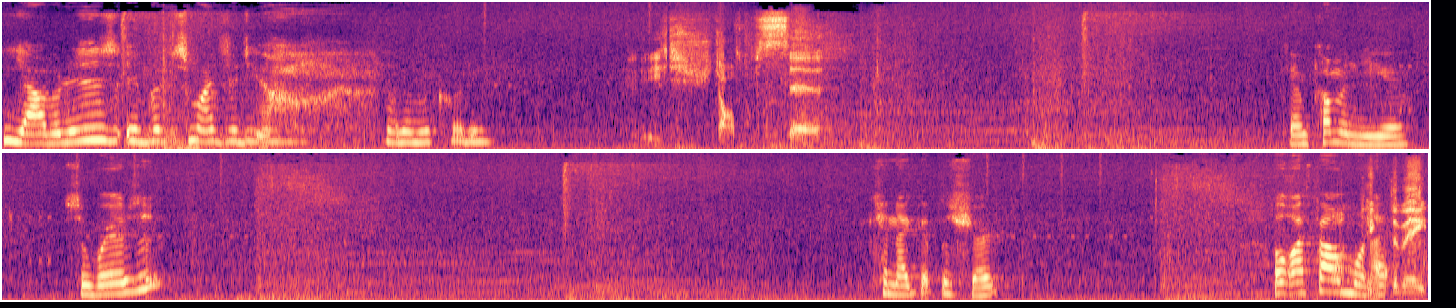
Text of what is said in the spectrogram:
Yeah, but it is. It, but it's my video that I'm recording. He stops sir. Okay, I'm coming to you. So where is it? Can I get the shark? Oh, I found oh, one. Take I, the bait.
